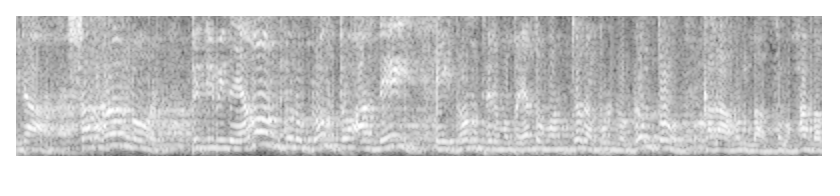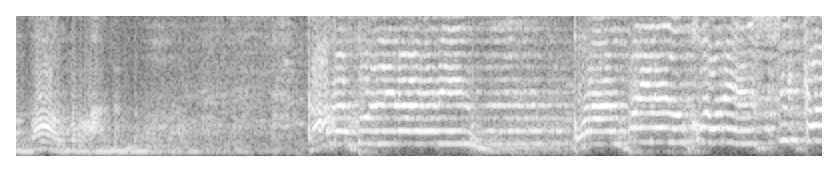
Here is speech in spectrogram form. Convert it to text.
এটা সাধারণ নয়। পৃথিবীতে এমন কোনো গ্রন্থ আর নেই। এই গ্রন্থের মতো এত মর্যাদাপূর্ণ গ্রন্থ কালামুল্লাহ সুবহানাল্লাহ সুবহানাল্লাহ। রাহমাতুল লিল আলামিন। কোরআন পাইলেন কোরআনের শিক্ষা।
